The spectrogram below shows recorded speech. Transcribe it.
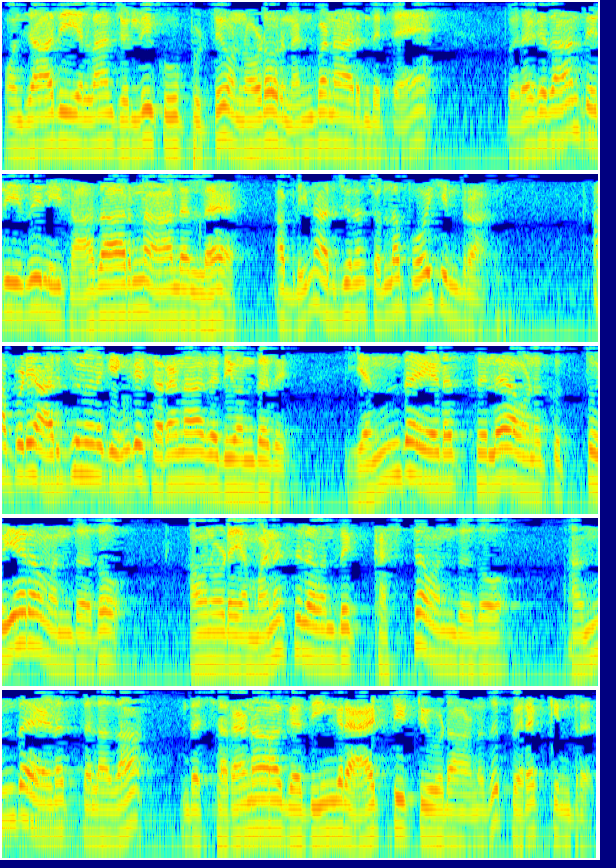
உன் ஜாதி எல்லாம் சொல்லி கூப்பிட்டு உன்னோட ஒரு நண்பனா இருந்துட்டேன். பிறகுதான் தெரியுது நீ சாதாரண ஆள் அல்ல அப்படின்னு அர்ஜுனன் சொல்ல போகின்றான். அப்படி அர்ஜுனனுக்கு எங்க சரணாகதி வந்தது? எந்த இடத்துல அவனுக்கு துயரம் வந்ததோ அவனுடைய மனசுல வந்து கஷ்டம் வந்ததோ அந்த இடத்துலதான் இந்த சரணாகதிங்கிற ஆட்டிடியூடானது பிறக்கின்றது.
